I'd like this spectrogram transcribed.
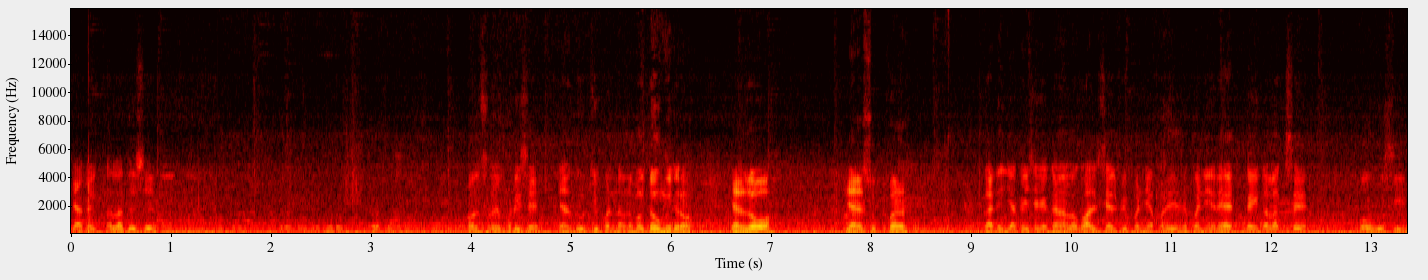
ત્યાં કંઈક અલગ હશે. રોલ્સ રોય પડી છે, ત્યારે દૂરથી પણ તમને બતાવું મિત્રો. ત્યારે જુઓ, જ્યારે સુપર ગાડી જ્યાં કહી શકે ઘણા લોકો હાલ સેલ્ફી પણ ત્યાં પડી છે, પણ એની રેટ કંઈક અલગ છે, બહુ ઊંચી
